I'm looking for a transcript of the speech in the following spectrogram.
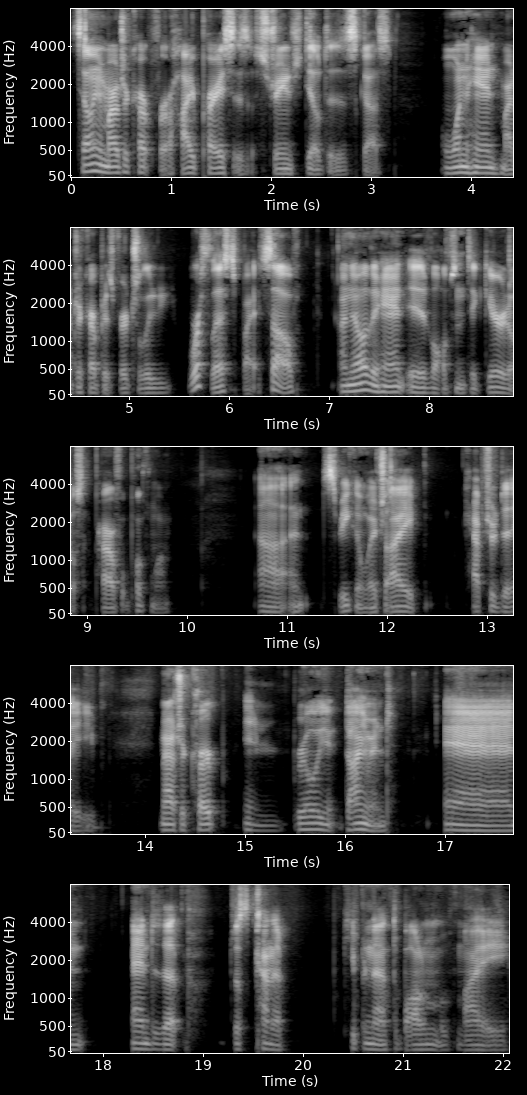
Selling a Magikarp for a high price is a strange deal to discuss. On one hand, Magikarp is virtually worthless by itself. On the other hand, it evolves into Gyarados, a powerful Pokemon. Uh, and speaking of which, I captured a Magikarp in Brilliant Diamond and ended up just kind of keeping it at the bottom of my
